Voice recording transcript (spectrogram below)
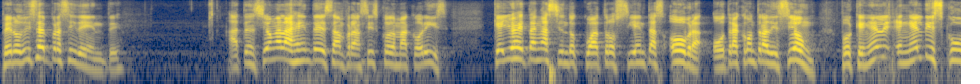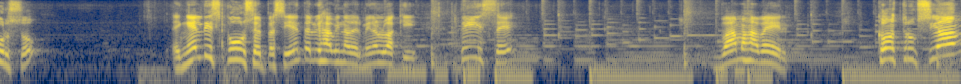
Pero dice el presidente, atención a la gente de San Francisco de Macorís, que ellos están haciendo 400 obras. Otra contradicción, porque en el, en el discurso, en el discurso, el presidente Luis Abinader, mírenlo aquí, dice, vamos a ver, construcción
